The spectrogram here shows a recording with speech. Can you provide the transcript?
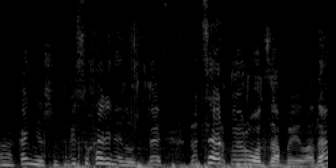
А, конечно, тобі сухарі не нужно. Ти люцерку і рот забила, да?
